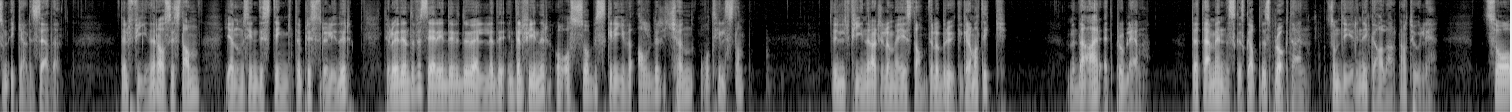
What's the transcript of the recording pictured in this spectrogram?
som ikke er til stede. Delfiner er også i stand, gjennom sine distinkte plystrelyder, til å identifisere individuelle delfiner og også beskrive alder, kjønn og tilstand. Delfiner er til og med i stand til å bruke grammatikk. Men det er et problem. Dette er menneskeskapte språktegn, som dyrene ikke har lært naturlig. Så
